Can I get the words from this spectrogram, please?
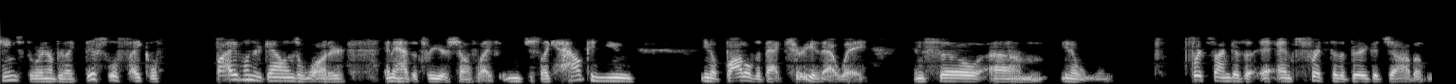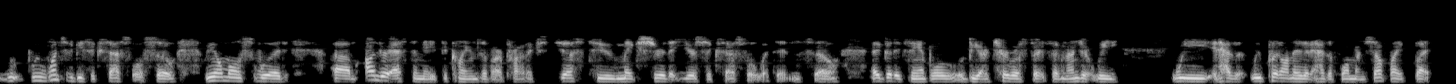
chain store and I'll be like, this will cycle 500 gallons of water and it has a three year shelf life. And just like, how can you, you know, bottle the bacteria that way? And so, um, you know, Fritzzyme does a, and Fritz does a very good job of, we, we want you to be successful. So we almost would, um, underestimate the claims of our products just to make sure that you're successful with it. And so a good example would be our Turbo Start 700. We, we, it has, a, we put on there that it has a four month shelf life, but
